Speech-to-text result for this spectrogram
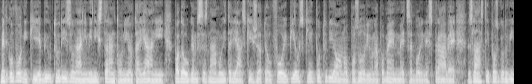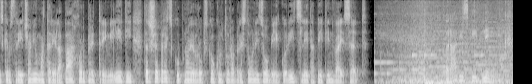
Med govorniki je bil tudi zunani minister Antonijo Tajani. Po dolgem seznamu italijanskih žrtev FOIP je v sklepu tudi on opozoril na pomen medsebojne sprave, zlasti po zgodovinskem srečanju Matarela Pahor pred tremi leti ter še pred skupno Evropsko kulturno prestolnico obeh goric leta 2025. Radijski dnevnik.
